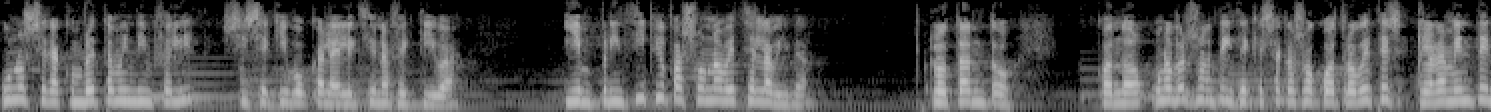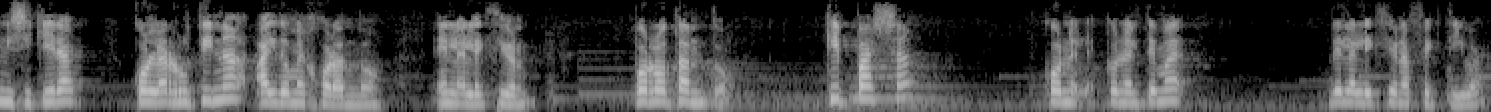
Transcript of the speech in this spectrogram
uno será completamente infeliz si se equivoca en la elección afectiva. Y en principio pasa una vez en la vida. Por lo tanto, cuando una persona te dice que se ha casado cuatro veces, claramente ni siquiera con la rutina ha ido mejorando en la elección. Por lo tanto, ¿qué pasa con el, con el tema de la elección afectiva?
